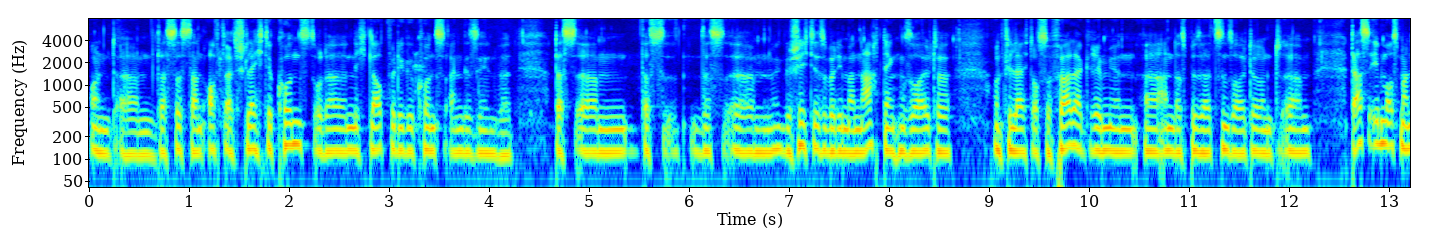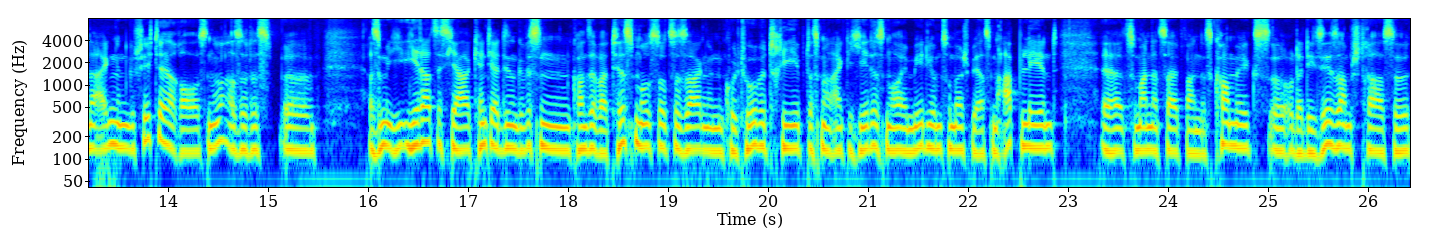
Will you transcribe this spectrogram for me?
und ähm, dass das dann oft als schlechte Kunst oder nicht glaubwürdige Kunst angesehen wird. Dass ähm, das, das ähm, eine Geschichte ist, über die man nachdenken sollte und vielleicht auch so Fördergremien äh, anders besetzen sollte und ähm, das eben aus meiner eigenen Geschichte heraus. Ne? Also das äh, also jeder hat es ja, kennt ja diesen gewissen Konservatismus sozusagen im Kulturbetrieb, dass man eigentlich jedes neue Medium zum Beispiel erstmal ablehnt. Äh, zu meiner Zeit waren es Comics äh, oder die Sesamstraße.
